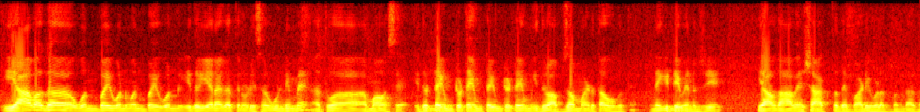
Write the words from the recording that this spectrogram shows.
ಯಾವಾಗ one by one one by one ಇದು ಏನಾಗುತ್ತೆ ನೋಡಿ ಸರ್, ಹುಣ್ಣಿಮೆ ಅಥವಾ ಅಮಾವಾಸ್ಯೆ, ಇದು time to time time to time ಇದು ಅಬ್ಸರ್ವ್ ಮಾಡ್ತಾ ಹೋಗುತ್ತೆ. ನೆಗೆಟಿವ್ ಎನರ್ಜಿ ಯಾವ್ದು ಆವೇಶ ಆಗ್ತದೆ ಬಾಡಿ ಒಳಗೆ ಬಂದಾಗ,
